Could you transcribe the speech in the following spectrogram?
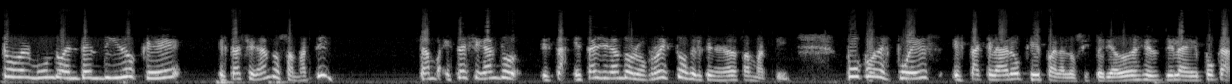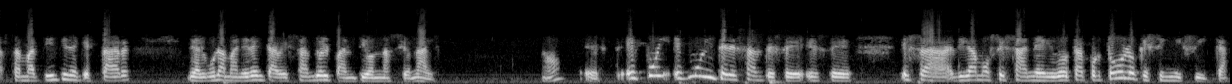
todo el mundo ha entendido que está llegando San Martín está, llegando está, está llegando los restos del general San Martín. Poco después está claro que para los historiadores de, la época San Martín tiene que estar de alguna manera encabezando el panteón nacional. ¿no? Este, es muy es muy interesante ese ese esa digamos esa anécdota por todo lo que significa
